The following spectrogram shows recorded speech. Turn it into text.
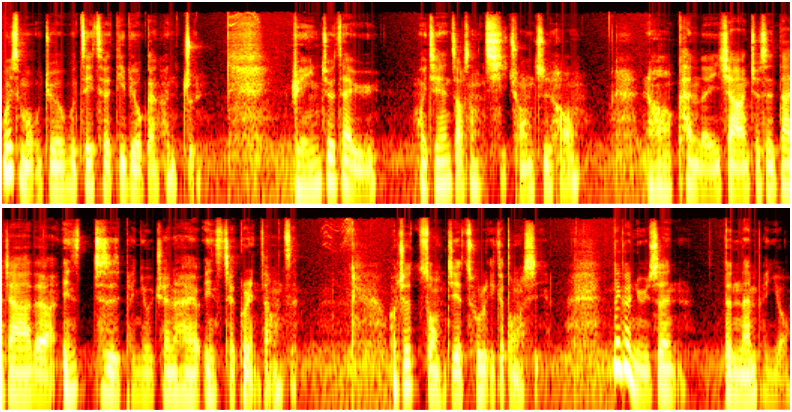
为什么我觉得我这一次的第六感很准？原因就在于我今天早上起床之后。然后看了一下，就是大家的 ins，就是朋友圈还有 Instagram 这样子，我就总结出了一个东西：那个女生的男朋友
